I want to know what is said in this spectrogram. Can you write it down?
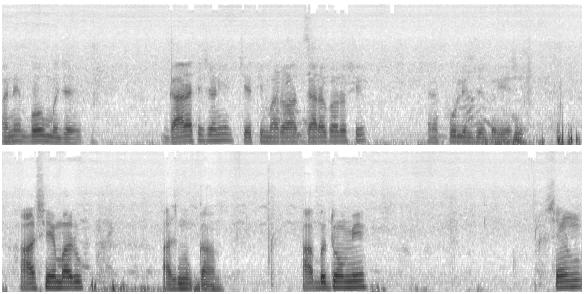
અને બહુ મજા આવી. ગારાથી ચણીએ, જેથી મારો હાથ ગારો કરો છે. અને ફૂલ એન્જોય કરીએ છીએ. આ છે અમારું આજનું કામ. આ બધું અમે સેમ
